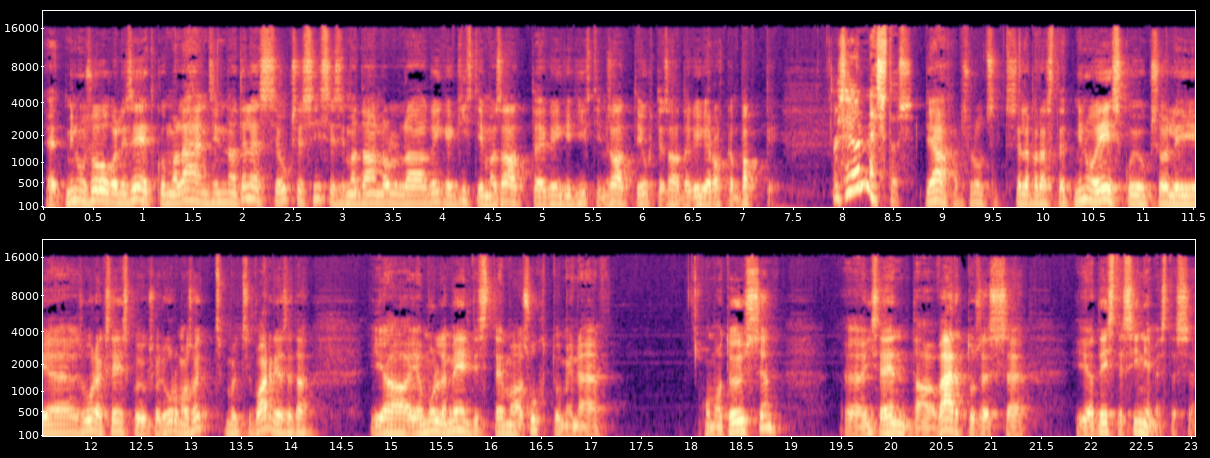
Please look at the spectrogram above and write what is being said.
Et minu soov oli see, et kui ma lähen sinna telesse uksest sisse, siis ma tahan olla kõige kihvtima saate, kõige kihvtim saatejuht ja saada kõige rohkem pappi see õnnestus. jaa, absoluutselt, sellepärast et minu eeskujuks oli, suureks eeskujuks oli Urmas Ott, ma üldse ei varja seda. ja, ja mulle meeldis tema suhtumine oma töösse, iseenda väärtusesse ja teistesse inimestesse.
